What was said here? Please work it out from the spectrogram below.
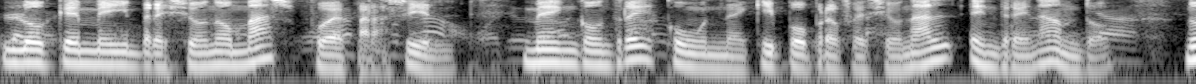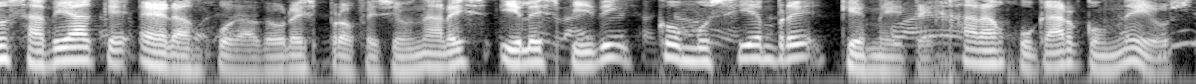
Lo que me impresionó más fue Brasil. Me encontré con un equipo profesional entrenando. No sabía que eran jugadores profesionales y les pedí, como siempre, que me dejaran jugar con ellos.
